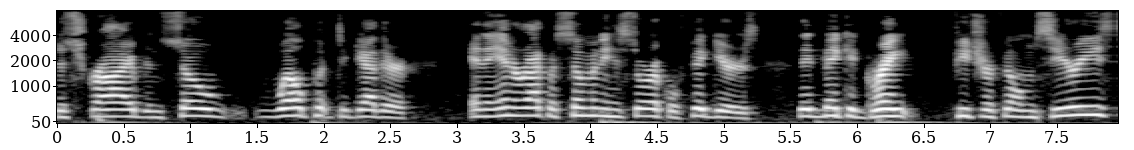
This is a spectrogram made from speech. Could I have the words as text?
described and so well put together, and they interact with so many historical figures. They'd make a great feature film series.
